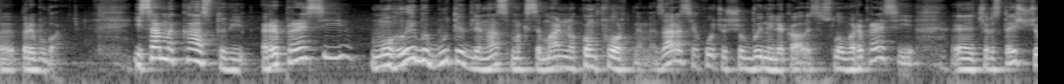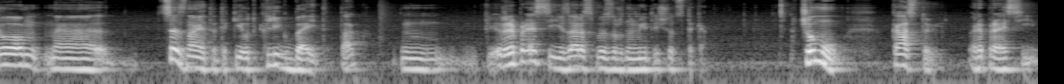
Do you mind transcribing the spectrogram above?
е, перебувають. І саме кастові репресії могли би бути для нас максимально комфортними. Зараз я хочу, щоб ви не лякалися слова репресії е, через те, що це, знаєте, такий от клікбейт, так? Репресії, зараз ви зрозумієте, що це таке. Чому кастові репресії,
